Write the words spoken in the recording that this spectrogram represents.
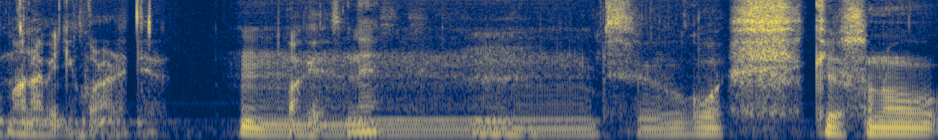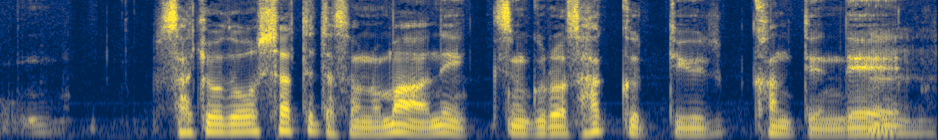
う学びに来られてるわけですね。うん。すごい。けどその先ほどおっしゃってたそのまあねそのグロースハックっていう観点で、うん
